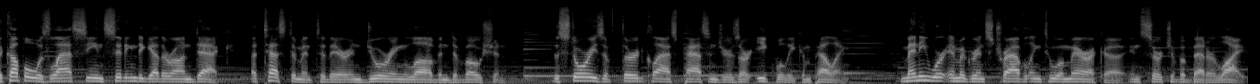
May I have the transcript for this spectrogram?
The couple was last seen sitting together on deck, a testament to their enduring love and devotion. The stories of third-class passengers are equally compelling. Many were immigrants traveling to America in search of a better life.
